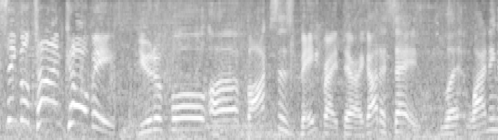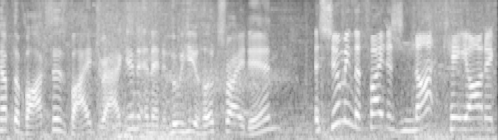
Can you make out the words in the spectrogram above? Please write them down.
Every single time, Kobe? Beautiful uh, boxes bait right there, I got to say. Li- lining up the boxes by Dragon, and then Huhi hooks right in. Assuming the fight is not chaotic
